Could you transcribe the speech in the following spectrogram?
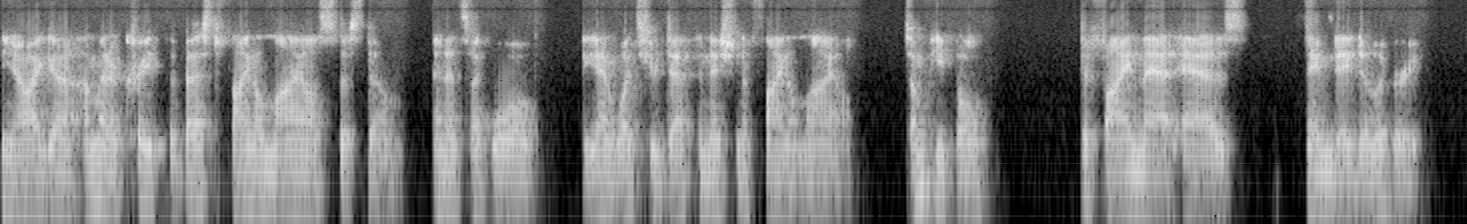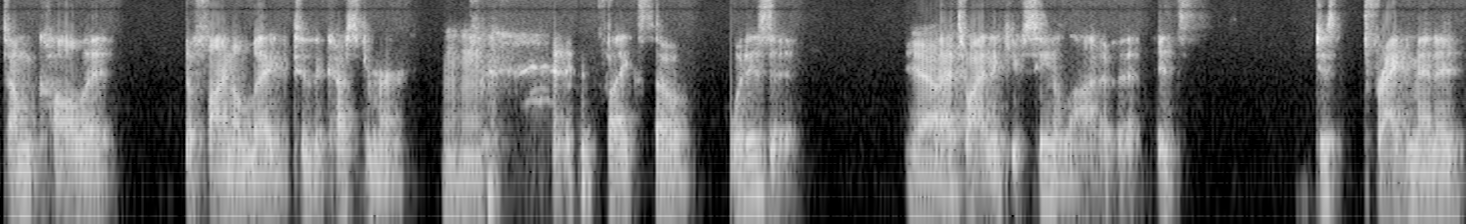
You know, I got I'm going to create the best final mile system. And it's like, well, again, what's your definition of final mile? Some people define that as same day delivery. Some call it the final leg to the customer. Mm-hmm. it's like, so what is it? Yeah. That's why I think you've seen a lot of it. It's just fragmented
